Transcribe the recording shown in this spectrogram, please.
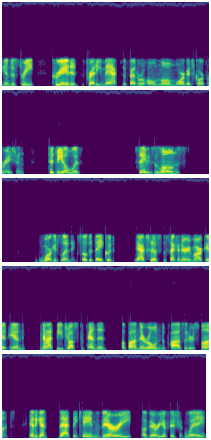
industry created Freddie Mac, the Federal Home Loan Mortgage Corporation, to deal with savings and loans mortgage lending so that they could access the secondary market and not be just dependent upon their own depositors' funds. And again, that became very a very efficient way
